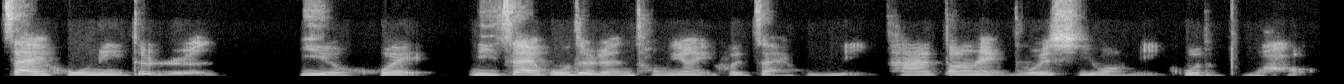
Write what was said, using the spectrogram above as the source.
在乎你的人也会，你在乎的人同样也会在乎你，他当然也不会希望你过得不好。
